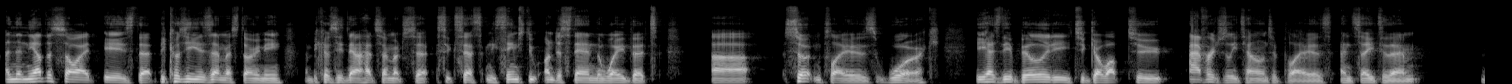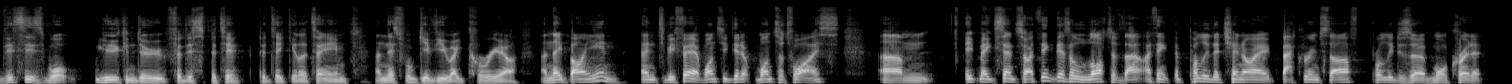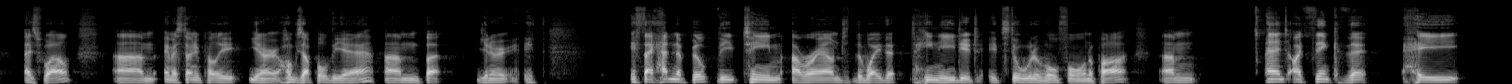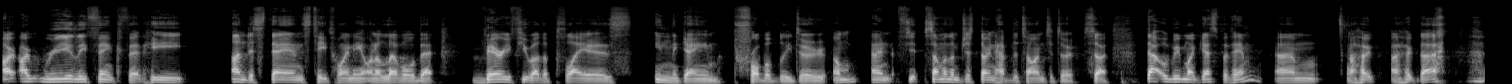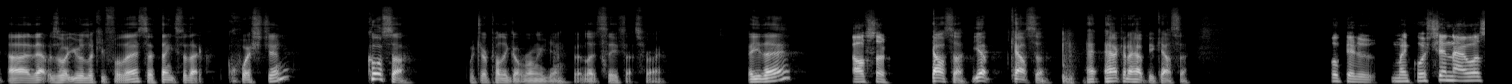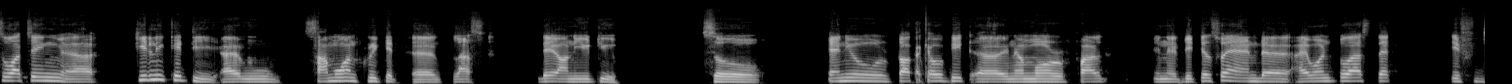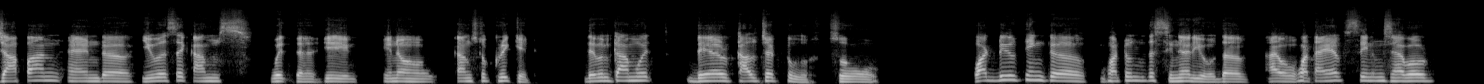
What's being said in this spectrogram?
And then the other side is that because he is MS Dhoni and because he's now had so much success and he seems to understand the way that uh, certain players work, he has the ability to go up to averagely talented players and say to them, this is what you can do for this particular team, and this will give you a career. And they buy in. And to be fair, once he did it once or twice, um, it makes sense. So I think there's a lot of that. I think the, probably the Chennai backroom staff probably deserve more credit as well. Um, MS Dhoni probably, you know, hogs up all the air. Um, but, you know, it, if they hadn't have built the team around the way that he needed, it still would have all fallen apart. Um, and I think that he, I, I really think that he understands T20 on a level that very few other players in the game probably do. Um, and some of them just don't have the time to do. So that would be my guess with him. Um, I hope I hope that uh, that was what you were looking for there. So thanks for that question. Corsa, which I probably got wrong again, but let's see if that's right. Are you there? Kausar. Kalsa. Yep, Kalsa. H- how can I help you, Kalsa? Okay, my question I was watching uh, Kilniketi, um, someone cricket uh, last day on YouTube. So, can you talk Okay. about it uh, in a more far in a details way? And uh, I want to ask that if Japan and uh, USA comes with uh, the you know comes to cricket, they will come with their culture too. So, what do you think? Uh, what will the scenario? The I, what I have seen is about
